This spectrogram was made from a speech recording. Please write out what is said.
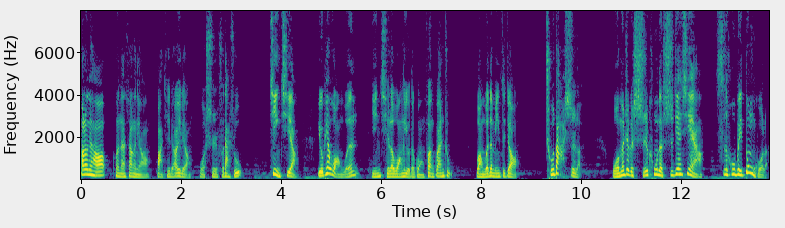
Hello，你好，困难算个鸟，话题聊一聊，我是福大叔。近期啊，有篇网文引起了网友的广泛关注，网文的名字叫《出大事了》，我们这个时空的时间线啊，似乎被动过了。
